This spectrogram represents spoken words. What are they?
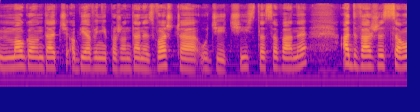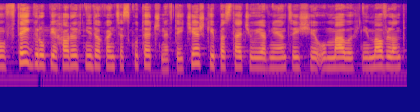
mogą dać objawy niepożądane, zwłaszcza u dzieci stosowane, a dwa, że są w tej grupie chorych nie do końca skuteczne. W tej ciężkiej postaci ujawniającej się u małych niemowląt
